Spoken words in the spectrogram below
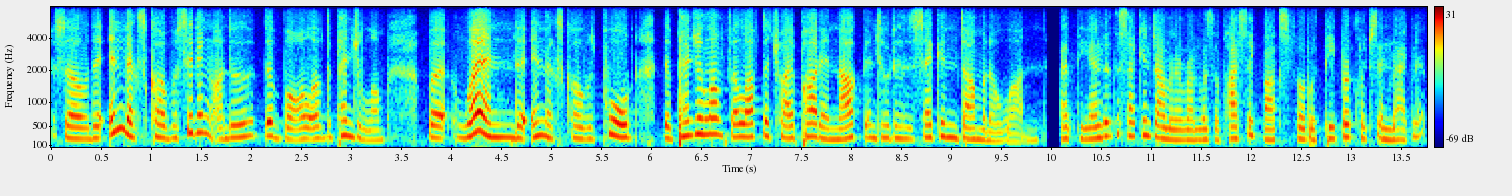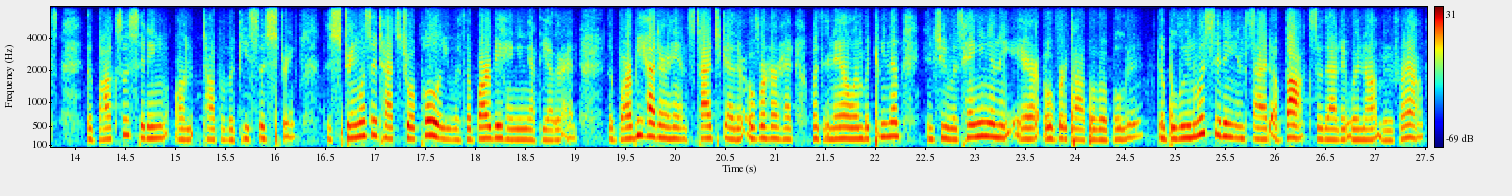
So the index card was sitting under the ball of the pendulum. But when the index card was pulled, the pendulum fell off the tripod and knocked into the second domino run. At the end of the second domino run was a plastic box filled with paper clips and magnets. The box was sitting on top of a piece of string. The string was attached to a pulley with a Barbie hanging at the other end. The Barbie had her hands tied together over her head with a nail in between them, and she was hanging in the air over top of a balloon. The balloon was sitting inside a box so that it would not move around.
